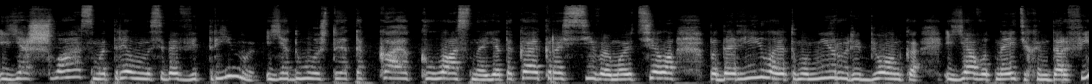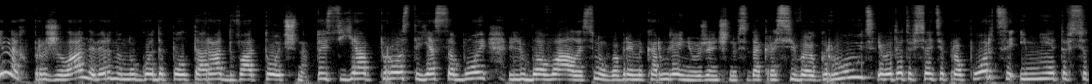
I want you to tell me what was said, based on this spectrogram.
И я шла, смотрела на себя в витрину, и я думала, что я такая классная, я такая красивая, мое тело подарило этому миру ребенка. И я вот на этих эндорфинах прожила, наверное, ну года полтора-два точно. То есть я просто, я собой любовалась. Ну, во время кормления у женщины всегда красивая грудь, и вот это все эти пропорции, и мне это все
